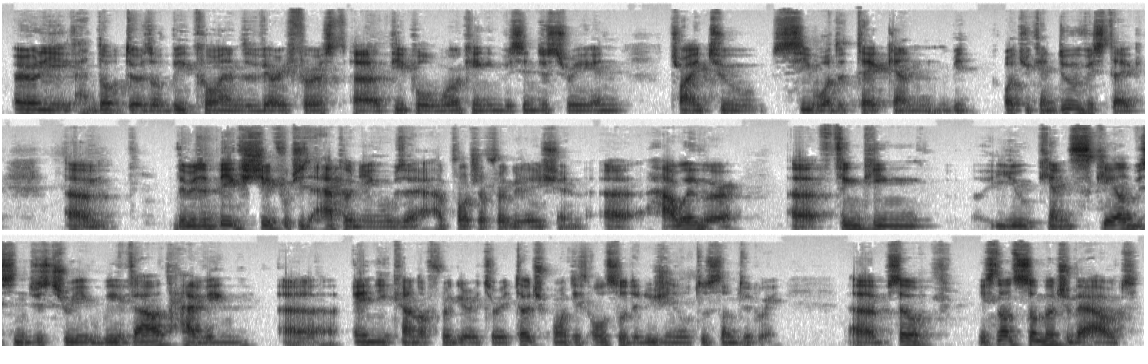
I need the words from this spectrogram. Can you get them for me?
early adopters of Bitcoin, the very first uh, people working in this industry and trying to see what the tech can be, what you can do with tech. Um, there is a big shift which is happening with the approach of regulation. Uh, however, uh, thinking you can scale this industry without having uh, any kind of regulatory touch point is also delusional to some degree. Uh, so it's not so much about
